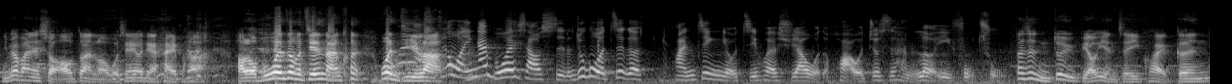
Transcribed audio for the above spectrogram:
你不要把你的手凹断了，我现在有点害怕。好了，我不问这么艰难困问题啦其。实我应该不会消失的。如果这个环境有机会需要我的话，我就是很乐意付出。但是你对于表演这一块跟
